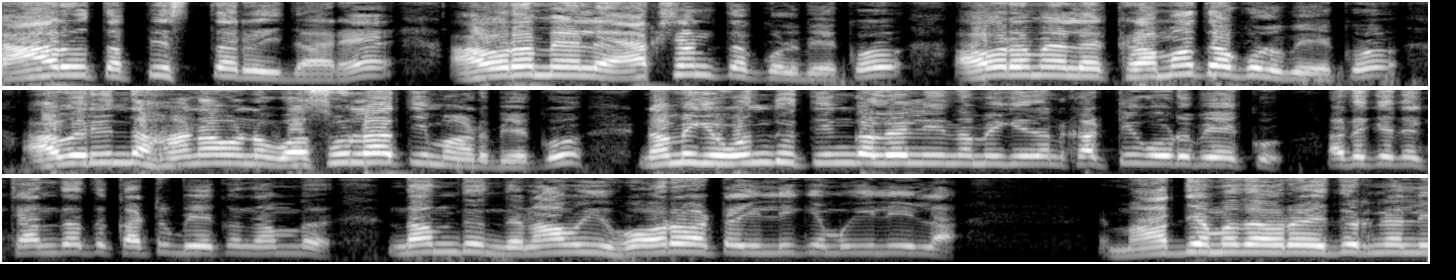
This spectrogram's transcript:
ಯಾರು ತಪ್ಪಿಸ್ತರು ಇದ್ದಾರೆ, ಅವರ ಮೇಲೆ ಆ್ಯಕ್ಷನ್ ತಗೊಳ್ಬೇಕು, ಅವರ ಮೇಲೆ ಕ್ರಮ ತಗೊಳ್ಬೇಕು, ಅವರಿಂದ ಹಣವನ್ನು ವಸೂಲಾತಿ ಮಾಡಬೇಕು. ನಮಗೆ ಒಂದು ತಿಂಗಳಲ್ಲಿ ನಮಗೆ ಇದನ್ನು ಕಟ್ಟಿಕೊಡಬೇಕು. ಅದಕ್ಕೆ ಚಂದದ್ದು ಕಟ್ಟಬೇಕು. ನಮ್ಮ ನಮ್ಮದು ನಾವು ಈ ಹೋರಾಟ ಇಲ್ಲಿಗೆ ಮುಗಿಲಿಲ್ಲ. ಮಾಧ್ಯಮದವರ ಎದುರಿನಲ್ಲಿ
